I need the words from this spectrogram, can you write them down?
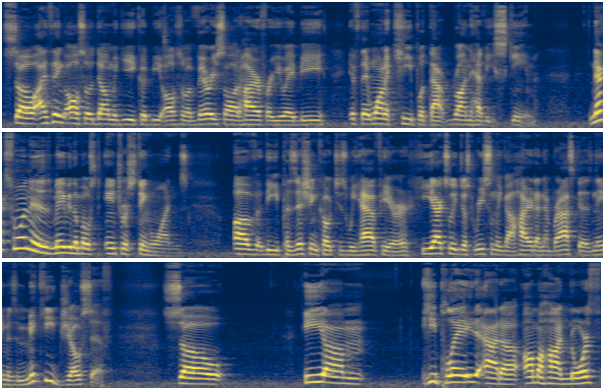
So I think also Dell McGee could be also a very solid hire for UAB if they want to keep with that run heavy scheme. Next one is maybe the most interesting ones of the position coaches we have here. He actually just recently got hired at Nebraska. His name is Mickey Joseph. So he um he played at uh, Omaha North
